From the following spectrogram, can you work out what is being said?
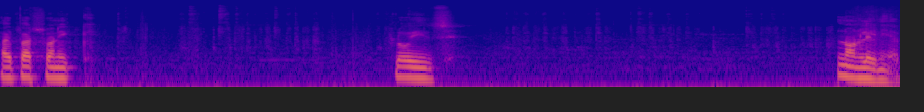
hypersonic flow is nonlinear.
